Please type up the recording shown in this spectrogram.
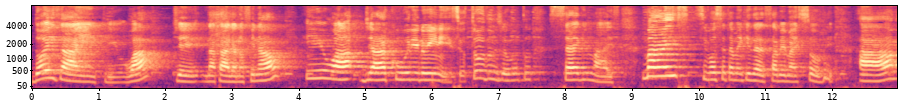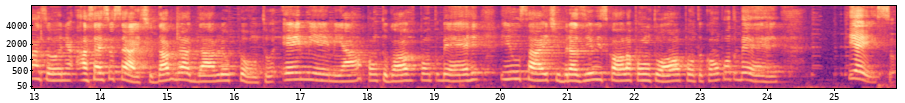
dois A entre o A de Natália no final e o A de Arcuri no início. Tudo junto, segue mais. Mas, se você também quiser saber mais sobre a Amazônia, acesse o site www.mma.gov.br e o site brasilescola.o.com.br. E é isso.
